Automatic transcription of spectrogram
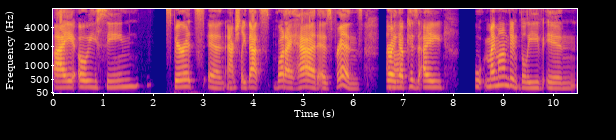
I always seen spirits and mm-hmm. actually that's what I had as friends growing uh-huh. up cuz I my mom didn't believe in,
